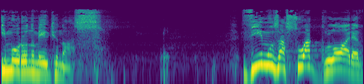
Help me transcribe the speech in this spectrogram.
e morou no meio de nós. Vimos a sua glória.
